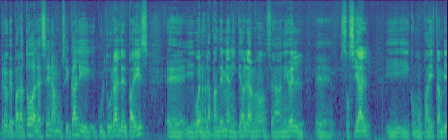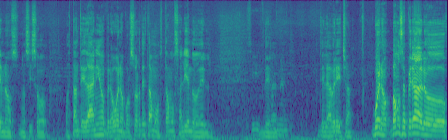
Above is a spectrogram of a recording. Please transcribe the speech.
creo que para toda la escena musical y, y cultural del país. Eh, y bueno, la pandemia ni que hablar, ¿no? O sea, a nivel eh, social y, y como país también nos, nos hizo bastante daño, pero bueno, por suerte estamos, estamos saliendo del, Sí, Del- totalmente. De la brecha. Bueno, vamos a esperar a los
